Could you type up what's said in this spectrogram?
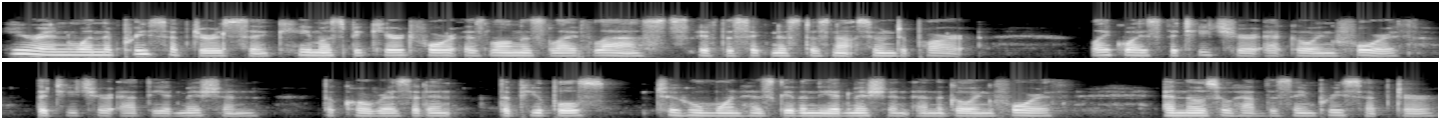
Herein, when the preceptor is sick, he must be cared for as long as life lasts, if the sickness does not soon depart. Likewise the teacher at going forth, the teacher at the admission, the co-resident, the pupils to whom one has given the admission and the going forth, and those who have the same preceptor.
